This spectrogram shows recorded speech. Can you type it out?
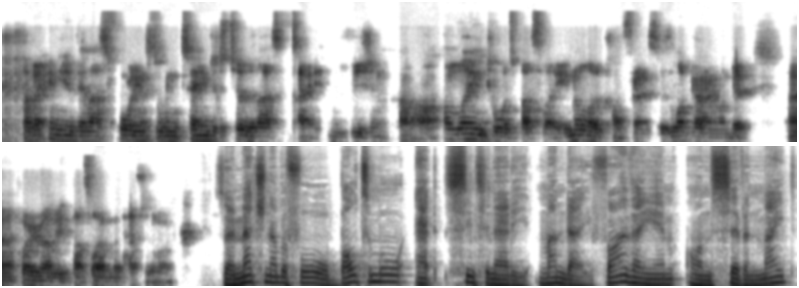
cover any of their last four against the win team, just two of the last eight in the division. Uh, I'm leaning towards Buffalo. You Not a lot of confidence. There's a lot going on, but uh, probably rather Buffalo than the Patriots. So, match number four Baltimore at Cincinnati, Monday, 5 a.m. on 7 Mate.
